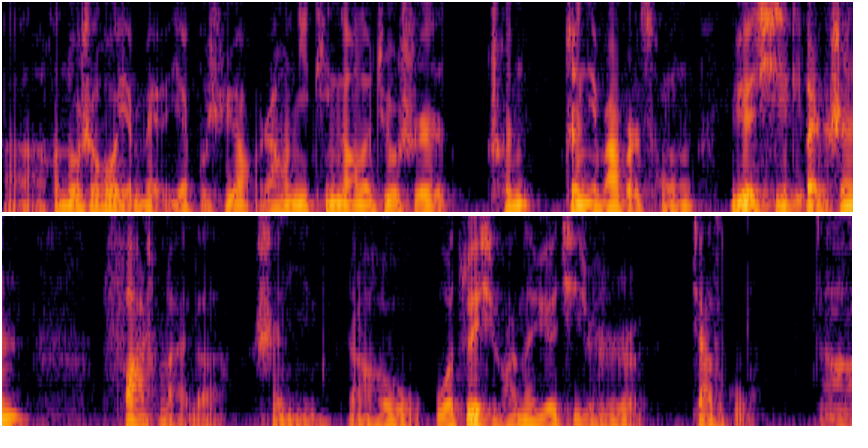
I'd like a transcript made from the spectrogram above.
呃，很多时候也没也不需要。然后你听到的就是纯正经八本从乐器本身发出来的声音。然后我最喜欢的乐器就是架子鼓，啊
